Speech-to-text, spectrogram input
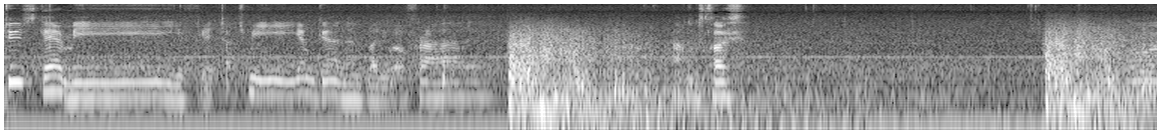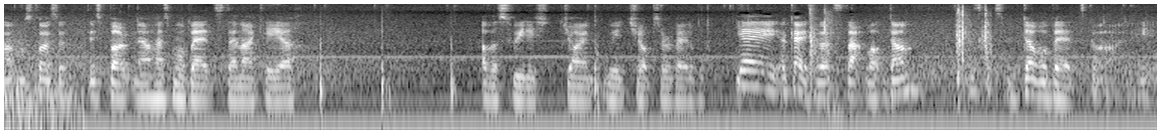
do scare me. If you touch me, I'm gonna bloody well fry. That one's close. Oh, that one's closer. This boat now has more beds than IKEA. Other Swedish giant weird shops are available. Yay! Okay, so that's that lot done. Let's get some double beds going on in here.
